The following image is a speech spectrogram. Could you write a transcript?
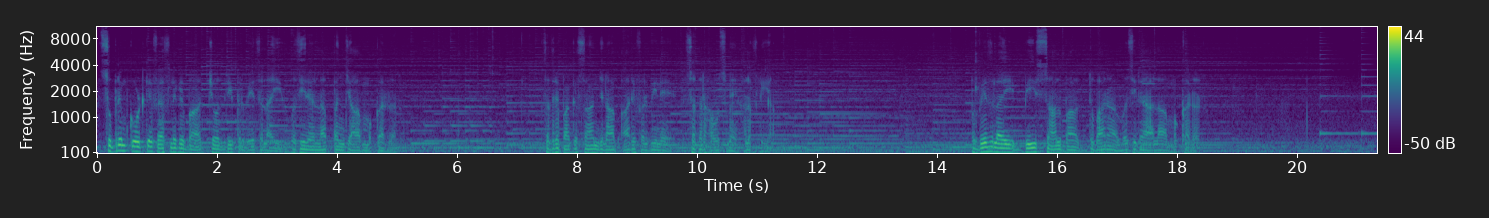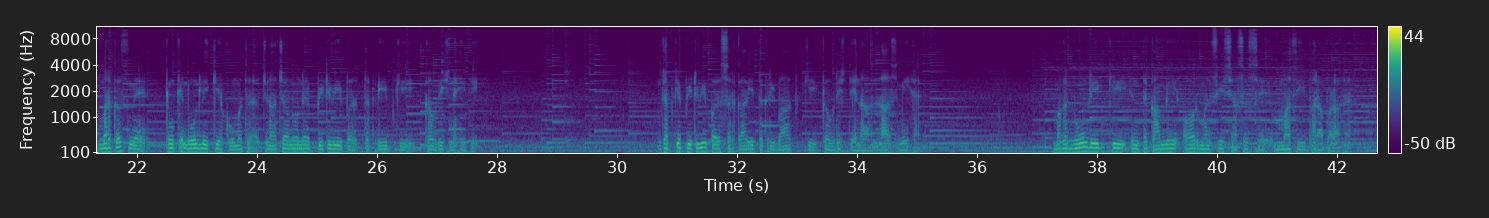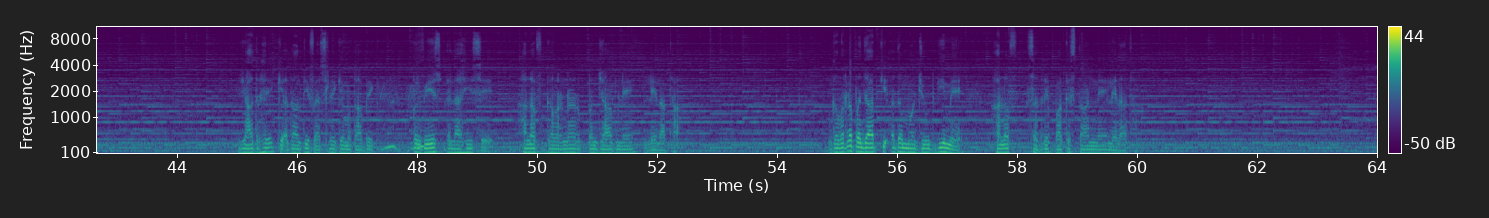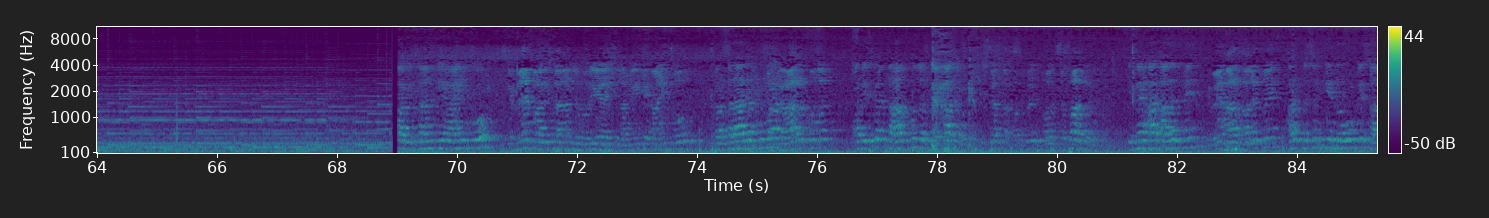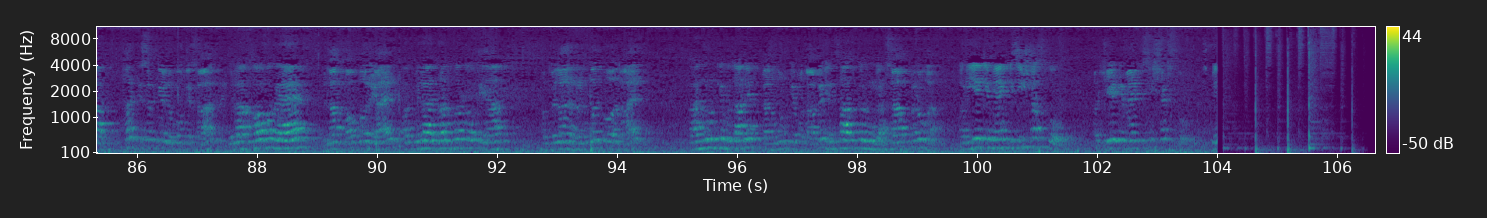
Supreme court के फैसले के बाद चौधरी परवेज अलाई वज़ीर अला पंजाब मुकर्र सदर पाकिस्तान जनाब आरिफ अलवी ने सदर हाउस में हलफ लिया। परवेज अलाई 20 साल बाद दोबारा वज़ीर अला मुकर्र मरकज़ में, क्योंकि नून लीग की हुकूमत है, चुनाचा उन्होंने पीटीवी पर तकरीब की कवरेज नहीं दी। जबकि पीटीवी पर सरकारी तकरीबात की कवरेज देना लाजमी है। मगर नून लीग की इंतकामी और मनफी सियासत से माजी भरा पड़ा है। याद रहे कि अदालती फैसले के मुताबिक परवेज़ इलाही से हलफ गवर्नर पंजाब ने लेना था। गवर्नर पंजाब की अदम मौजूदगी में हलफ सदर पाकिस्तान ने लेना था। पाकिस्तान के आइन को कि मैं पाकिस्तान जमहूरिया इस्लामी के आइन को बरकरार रखूँगा बरकरार रखूँगा। और इसका तहफ़ुज़ और दफ़ा करूँगा। इसका तहफ़्फ़ुज़ और दफ़ा करूँगा। कि मैं हर हालत में मैं हर हालत में हर किस्म के लोगों के साथ हर किस्म के लोगों के साथ बिला खौफ और रियायत बिला खौफ और रियायत और बिला रगबत और इनाम और बिला रगबत और अनायत कानून के मुताबिक कानून इंसाफ करूँगा। इंसाफ करूँगा। और ये कि मैं किसी शख्स को और ये कि मैं किसी शख्स को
